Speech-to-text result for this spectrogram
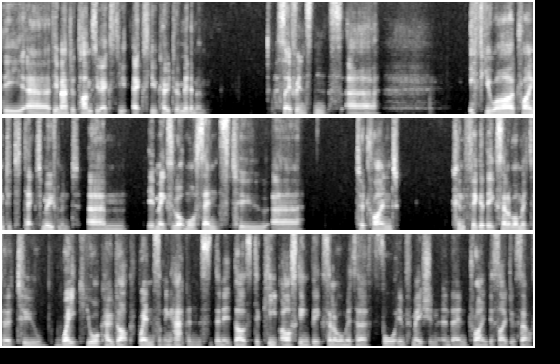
the uh, the amount of times you execute, execute code to a minimum. So for instance, uh, if you are trying to detect movement, um, it makes a lot more sense to uh, to try and configure the accelerometer to wake your code up when something happens than it does to keep asking the accelerometer for information and then try and decide yourself.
